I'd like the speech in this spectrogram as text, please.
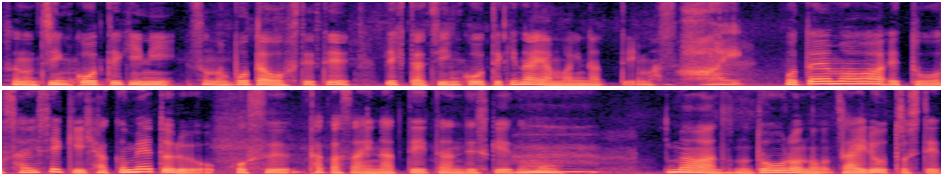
その人工的にそのボタを捨ててできた人工的な山になっています。はい。ボタ山は、えっと、最積100メートルを超す高さになっていたんですけれども、うん。今はその道路の材料として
